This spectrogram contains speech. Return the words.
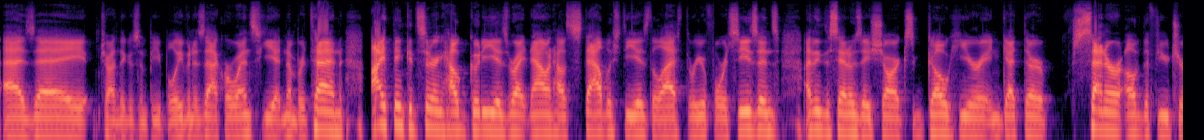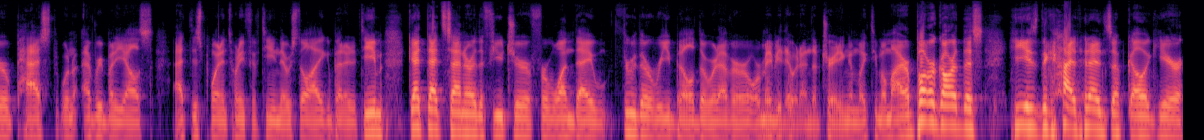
as a I'm trying to think of some people, even a Zach Werenski at number 10, I think considering how good he is right now and how established he is the last three or four seasons. I think the San Jose Sharks go here and get their center of the future past when everybody else at this point in 2015 they were still a highly competitive team get that center of the future for one day through their rebuild or whatever or maybe they would end up trading him like Timo Meier but regardless he is the guy that ends up going here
